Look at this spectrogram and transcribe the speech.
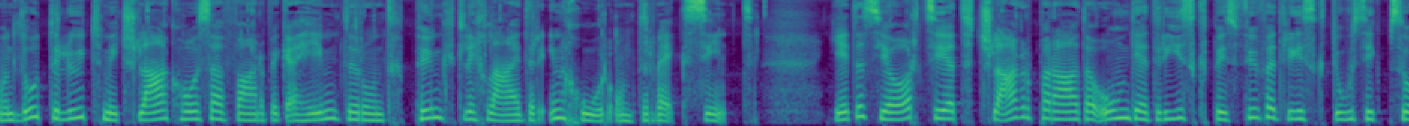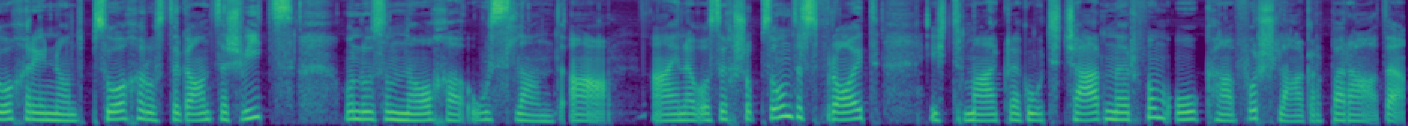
und lauter Leute mit schlaghosenfarbigen Hemden und pünktlich leider in Chur unterwegs sind. Jedes Jahr zieht die Schlagerparade um die 30.000 bis 35.000 Besucherinnen und Besucher aus der ganzen Schweiz und aus dem nahen Ausland an. Einer, der sich schon besonders freut, ist der Marc Ragut Czarner vom OK vor Schlagerparade.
